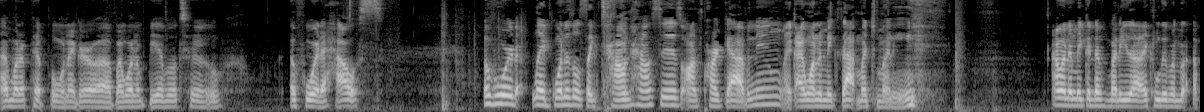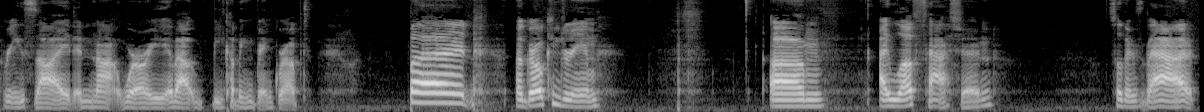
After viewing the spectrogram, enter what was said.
I want a pit bull when I grow up. I want to be able to afford a house. Afford like one of those like townhouses on Park Avenue. Like I want to make that much money. I want to make enough money that I can live on the Upper East Side and not worry about becoming bankrupt. But a girl can dream. Um, I love fashion, so there's that.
